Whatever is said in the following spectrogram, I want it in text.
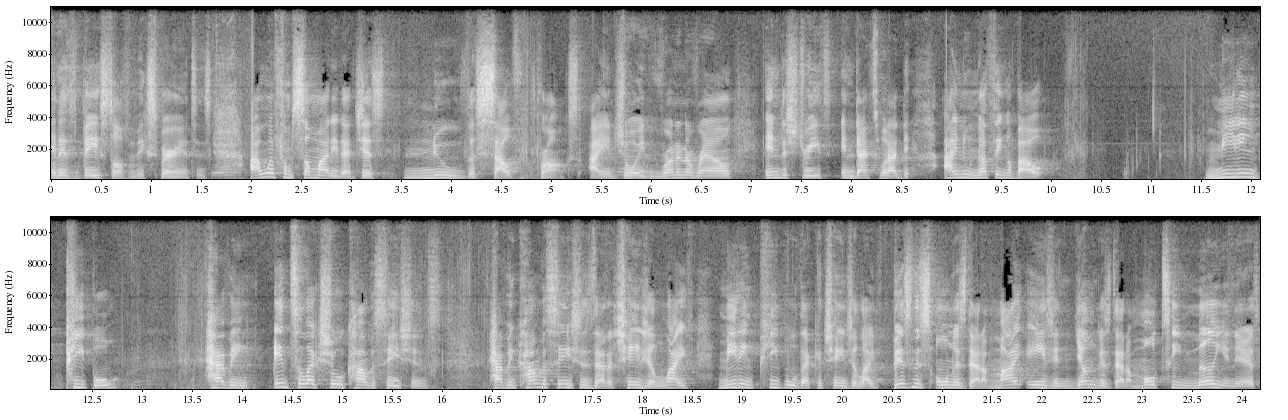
and it's based off of experiences Yeah. i went from somebody that just knew the south bronx i enjoyed running around in the streets and that's what i did i knew nothing about meeting people, having intellectual conversations, having conversations that'll change your life, meeting people that can change your life, business owners that are my age and younger that are multi-millionaires,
